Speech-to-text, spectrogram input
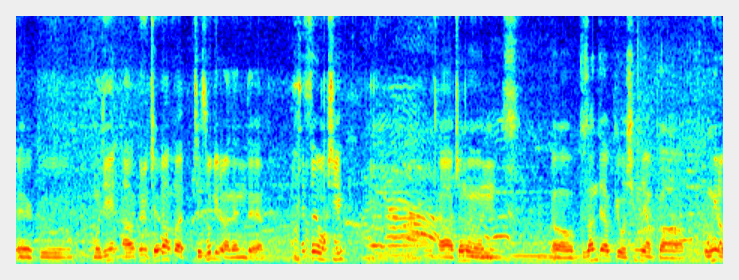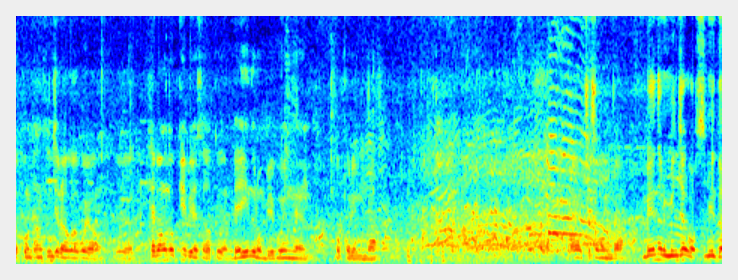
예, 그 뭐지? 아 그리고 제가 아까 제 소개를 안 했는데 했어요 혹시? 아 저는 어, 부산대학교 심리학과 01학번 강승재라고 하고요. 그 해방도깨비에서 그 메인으로 밀고 있는 보컬입니다. 아 죄송합니다. 매너는 민자가 없습니다.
